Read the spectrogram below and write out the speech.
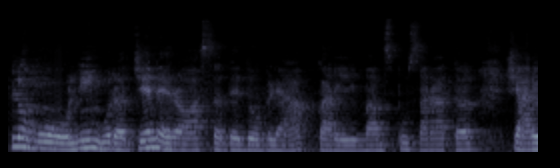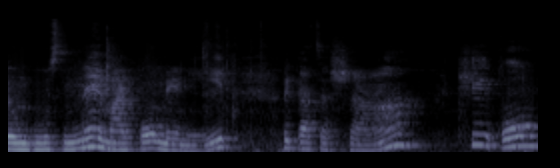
Luăm o lingură generoasă de dovleac, care v-am spus arată și are un gust nemaipomenit. Uitați așa. Și o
